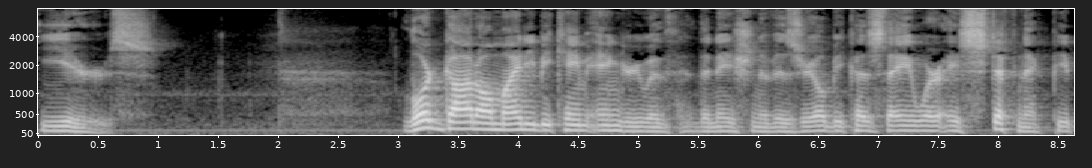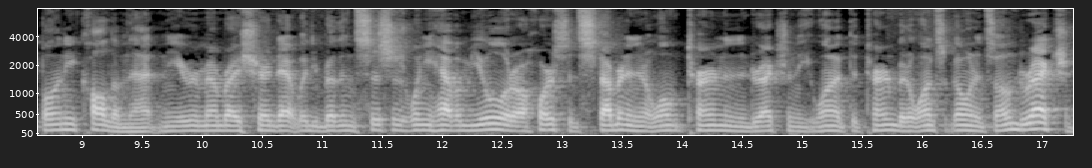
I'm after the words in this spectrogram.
years. Lord God Almighty became angry with the nation of Israel because they were a stiff necked people, and He called them that. And you remember I shared that with you, brothers and sisters. When you have a mule or a horse that's stubborn and it won't turn in the direction that you want it to turn, but it wants to go in its own direction,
